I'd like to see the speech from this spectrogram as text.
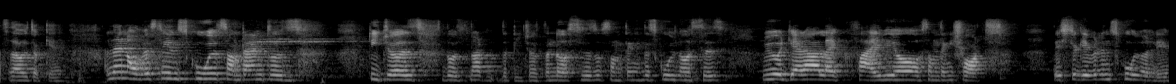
So that was okay. And then, obviously, in school, sometimes those teachers, those not the teachers, the nurses or something, the school nurses, we would get our like five year or something shots. They used to give it in school only.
